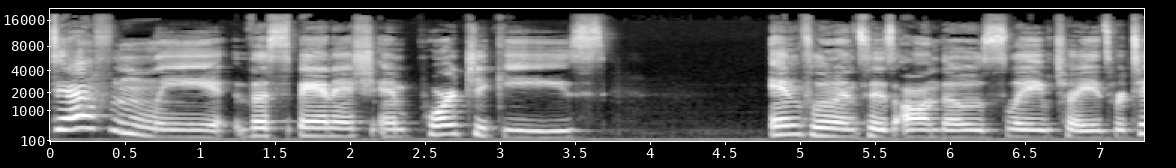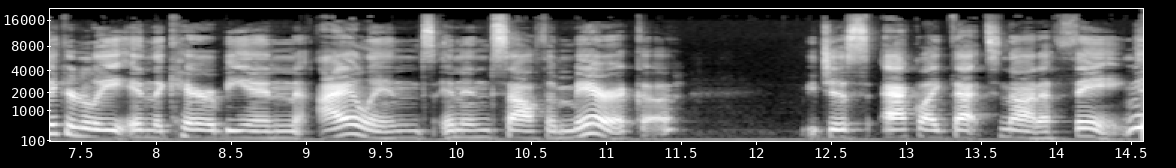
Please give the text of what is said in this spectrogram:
definitely the Spanish and Portuguese influences on those slave trades, particularly in the Caribbean islands and in South America. We just act like that's not a thing.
